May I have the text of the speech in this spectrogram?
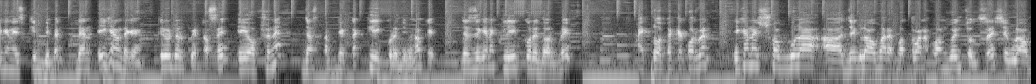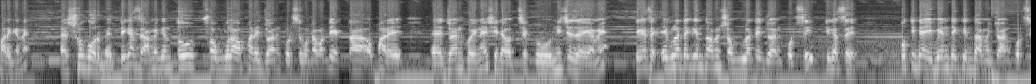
এখানে স্কিপ দিবেন দেন এইখানে দেখেন ক্রিয়েটর পেট আছে, এই অপশনে জাস্ট আপনি একটা ক্লিক করে দিবেন ওকে জাস্ট এখানে ক্লিক করে দেওয়ার পরে একটু অপেক্ষা করবেন। এখানে সবগুলা যেগুলো অফার বর্তমানে অনগোয়িং চলছে, সেগুলো অফার এখানে শো করবে। ঠিক আছে? আমি কিন্তু সবগুলা অফারে জয়েন করছি মোটামুটি। একটা অফারে জয়েন করি নাই, সেটা হচ্ছে একটু নিচে যাই আমি। ঠিক আছে? এগুলাতে কিন্তু আমি সবগুলাতে জয়েন করছি। ঠিক আছে? প্রতিটা ইভেন্টে কিন্তু আমি জয়েন করছি।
